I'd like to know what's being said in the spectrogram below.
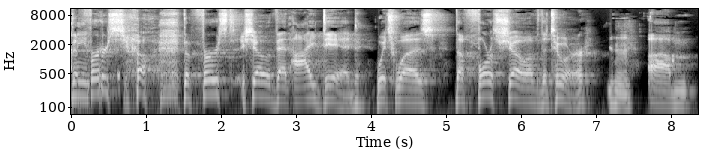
the mean, first show the first show that i did which was the fourth show of the tour mm-hmm. um,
